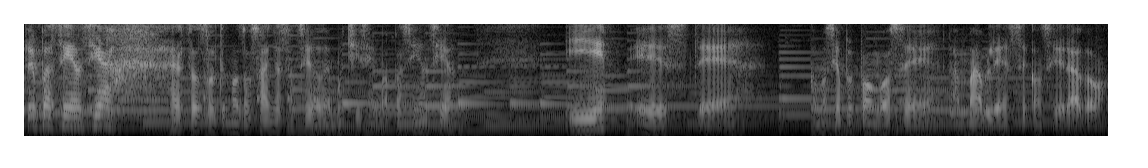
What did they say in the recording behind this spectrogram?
Ten paciencia. Estos últimos dos años han sido de muchísima paciencia. Y este, como siempre pongo, sé amable, sé considerado.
